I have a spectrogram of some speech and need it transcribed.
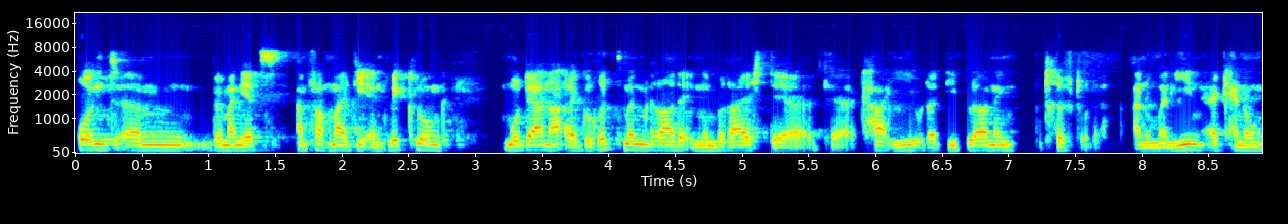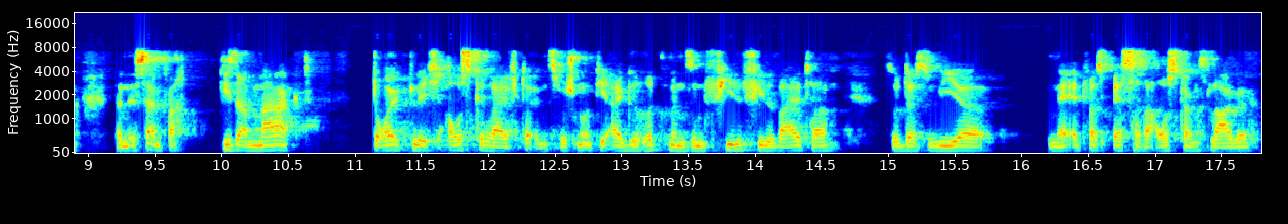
Und ähm, wenn man jetzt einfach mal die Entwicklung moderner Algorithmen gerade in dem Bereich der, der KI oder Deep Learning betrifft oder Anomalienerkennung, dann ist einfach dieser Markt deutlich ausgereifter inzwischen und die Algorithmen sind viel, viel weiter, sodass wir eine etwas bessere Ausgangslage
